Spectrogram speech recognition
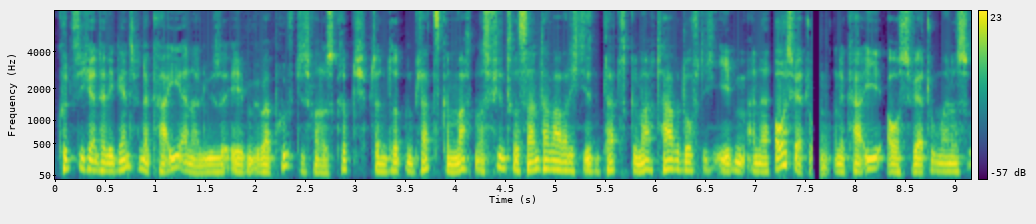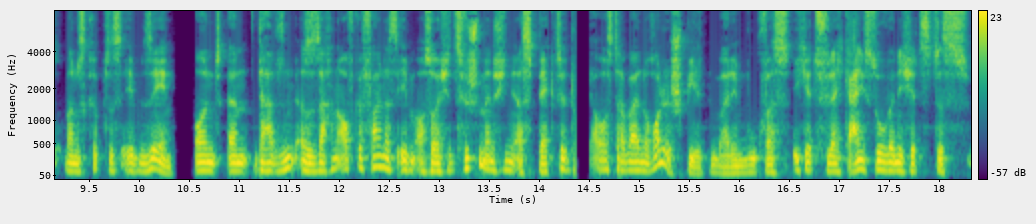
künstlicher Intelligenz, mit einer KI-Analyse eben überprüft, dieses Manuskript. Ich habe den dritten Platz gemacht. Und was viel interessanter war, weil ich diesen Platz gemacht habe, durfte ich eben eine Auswertung, eine KI-Auswertung meines Manuskriptes eben sehen. Und ähm, da sind also Sachen aufgefallen, dass eben auch solche zwischenmenschlichen Aspekte durchaus dabei eine Rolle spielten bei dem Buch, was ich jetzt vielleicht gar nicht so, wenn ich jetzt das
